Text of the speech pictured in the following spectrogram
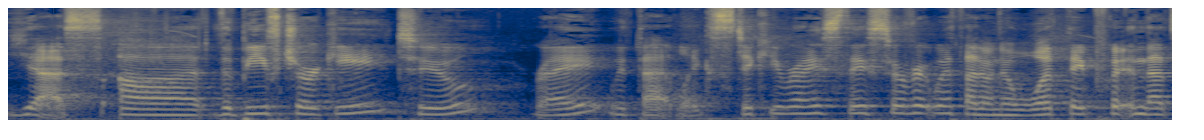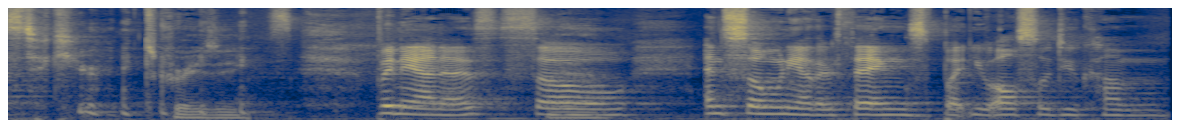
yes, uh, the beef jerky too, right? With that like sticky rice they serve it with. I don't know what they put in that sticky rice. It's crazy. Bananas. So and so many other things. But you also do come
